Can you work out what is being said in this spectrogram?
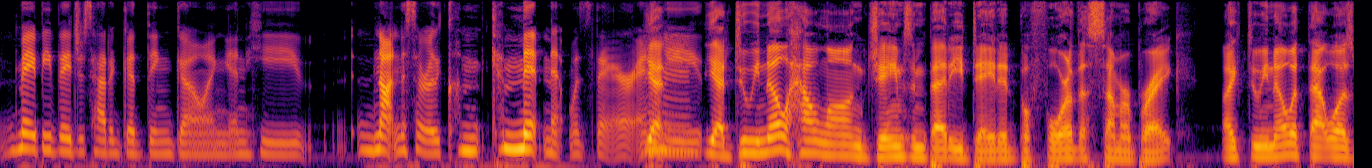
maybe they just had a good thing going and he, not necessarily com- commitment was there. And yeah, he, yeah. Do we know how long James and Betty dated before the summer break? Like, do we know what that was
